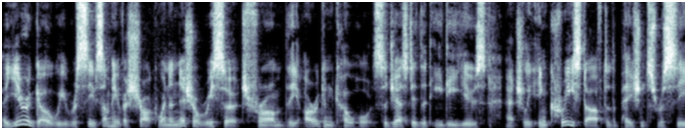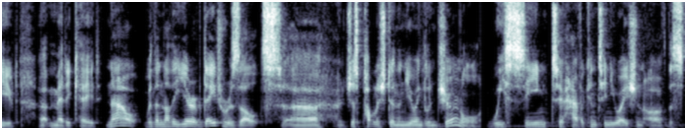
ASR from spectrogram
A year ago, we received something of a shock when initial research from the Oregon cohort suggested that ED use actually increased after the patients received uh, Medicaid. Now, with another year of data results uh, just published in the New England Journal, we seem to have a continuation of the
